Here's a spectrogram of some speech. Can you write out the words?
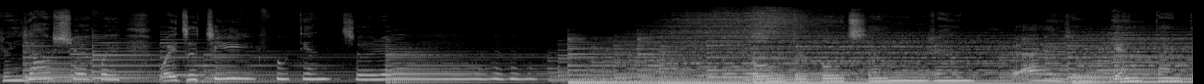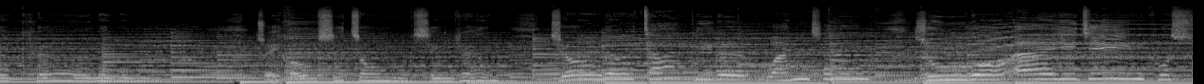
人要学会为自己负点责任，不得不承认，爱有变淡的可能。最后是中心人，就留他一个完整。如果爱已经破损，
